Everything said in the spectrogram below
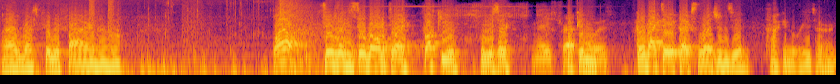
I must really fire now. Well, seems like you still don't want to play. Fuck you, loser. Yeah, he's Fucking-. Go back to Apex Legends, you fucking retard.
